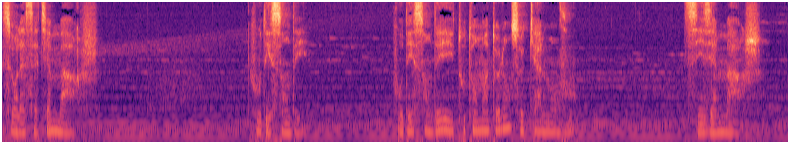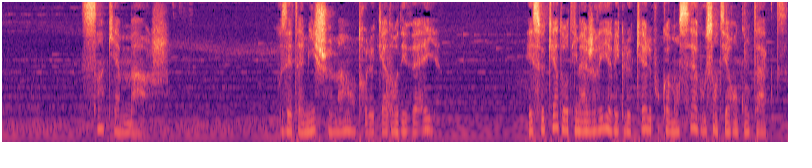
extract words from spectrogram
sur la septième marche. Vous descendez, vous descendez tout en maintenant ce calme en vous. Sixième marche, cinquième marche. Vous êtes à mi-chemin entre le cadre d'éveil et ce cadre d'imagerie avec lequel vous commencez à vous sentir en contact.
